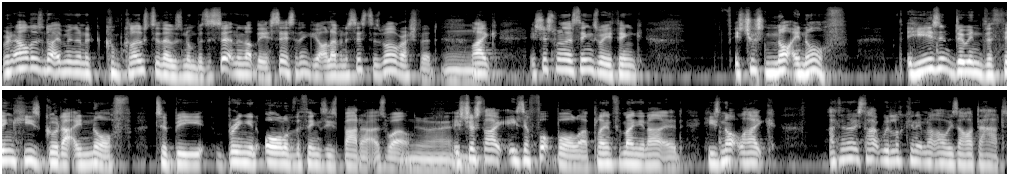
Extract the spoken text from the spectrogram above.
Ronaldo's not even going to come close to those numbers. It's certainly not the assists. I think he got 11 assists as well, Rashford. Mm. Like, it's just one of those things where you think it's just not enough. He isn't doing the thing he's good at enough to be bringing all of the things he's bad at as well. Right. It's just like he's a footballer playing for Man United. He's not like, I don't know, it's like we're looking at him like, oh, he's our dad.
